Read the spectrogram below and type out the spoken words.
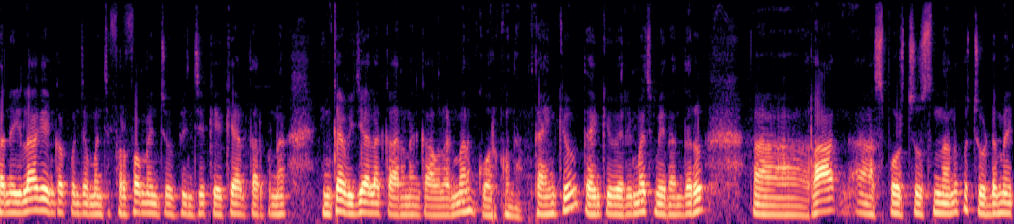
తను ఇలాగే ఇంకా కొంచెం మంచి పర్ఫార్మెన్స్ చూపించి కేకేఆర్ తరఫున ఇంకా విజయాలకు కారణం కావాలని మనం కోరుకుందాం. Thank you. Thank you very much మీరందరూ. రా స్పోర్ట్స్ చూస్తున్నందుకు చూడడమే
